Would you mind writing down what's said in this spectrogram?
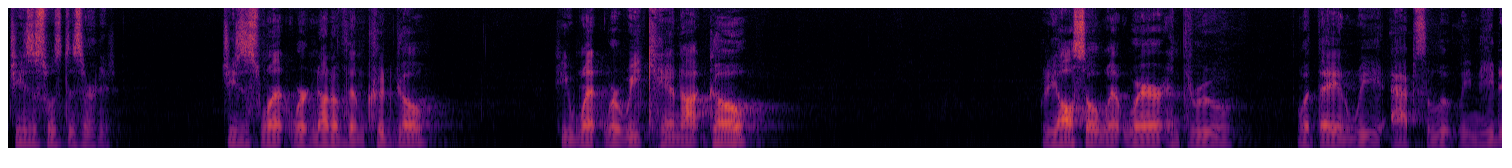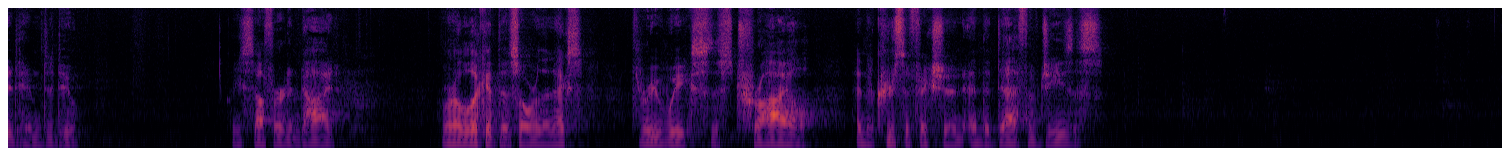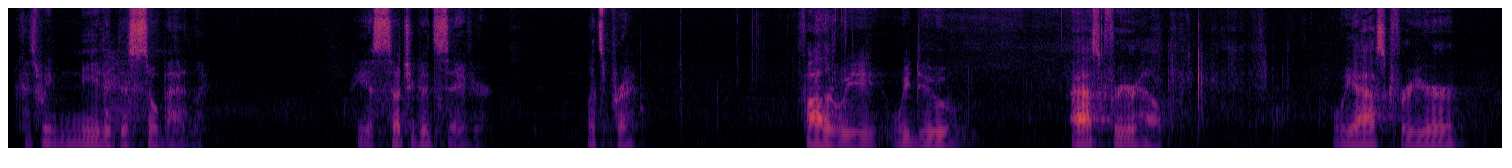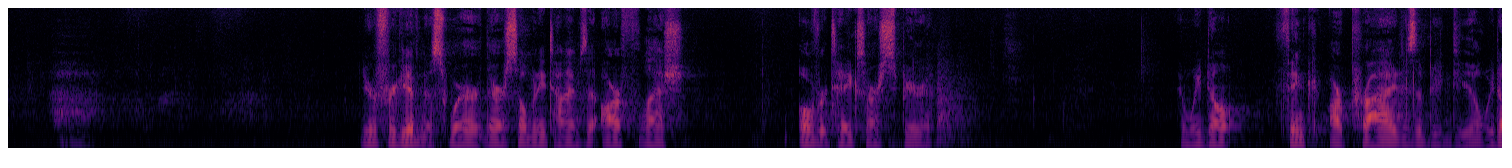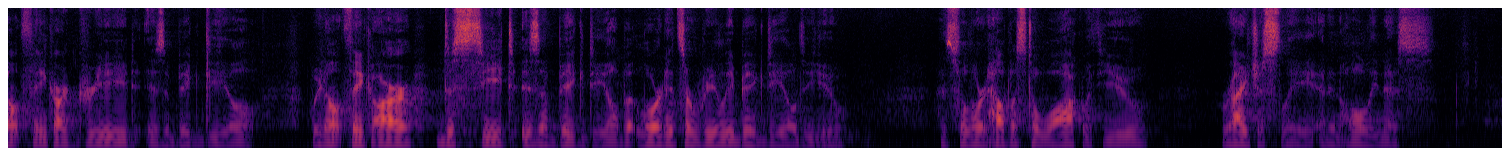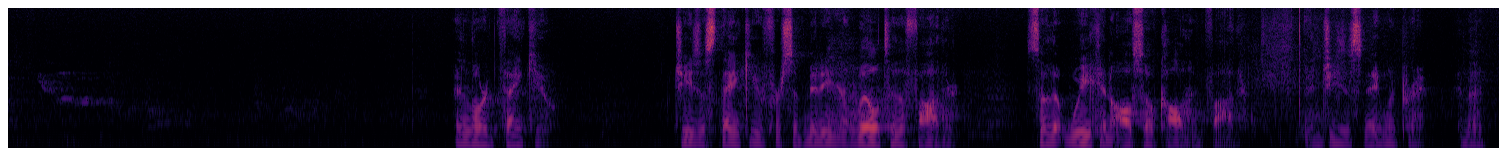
Jesus was deserted. Jesus went where none of them could go. He went where we cannot go. But he also went where and through what they and we absolutely needed him to do. He suffered and died. We're going to look at this over the next three weeks this trial and the crucifixion and the death of Jesus. Because we needed this so badly. He is such a good Savior. Let's pray. Father, we, we do ask for your help. We ask for your, uh, your forgiveness where there are so many times that our flesh overtakes our spirit. And we don't think our pride is a big deal. We don't think our greed is a big deal. We don't think our deceit is a big deal, but Lord, it's a really big deal to you. And so, Lord, help us to walk with you righteously and in holiness. And Lord, thank you. Jesus, thank you for submitting your will to the Father so that we can also call him Father. In Jesus' name we pray. Amen.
